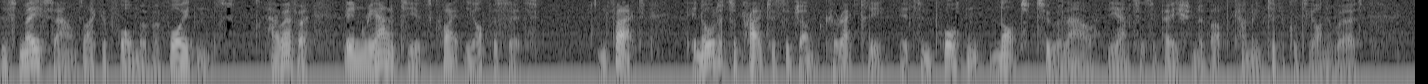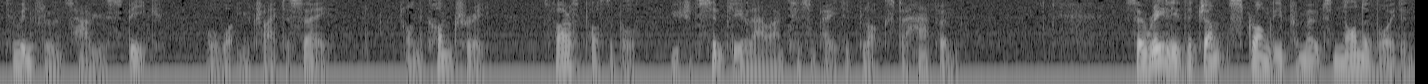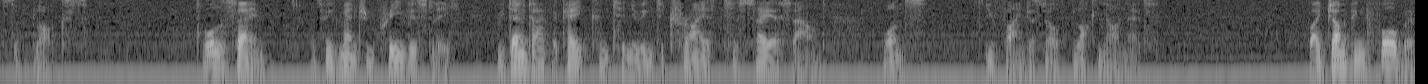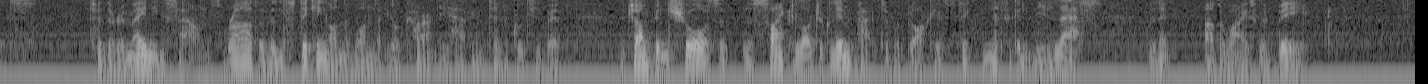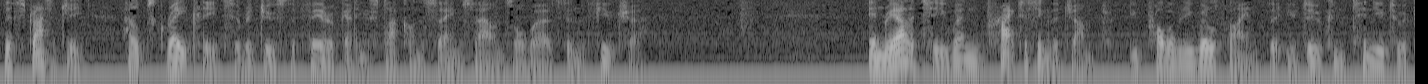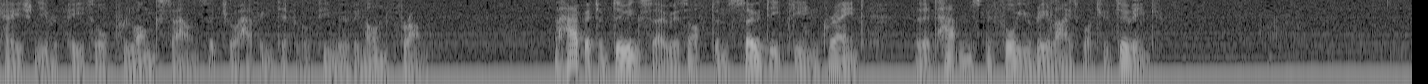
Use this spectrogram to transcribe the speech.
This may sound like a form of avoidance, however, in reality it's quite the opposite. In fact, in order to practice the jump correctly, it's important not to allow the anticipation of upcoming difficulty on a word to influence how you speak or what you try to say. On the contrary, as far as possible, you should simply allow anticipated blocks to happen. So really the jump strongly promotes non-avoidance of blocks. All the same, as we've mentioned previously, we don't advocate continuing to try to say a sound once you find yourself blocking on it. By jumping forwards to the remaining sounds rather than sticking on the one that you're currently having difficulty with, the jump ensures that the psychological impact of a block is significantly less than it otherwise would be. This strategy helps greatly to reduce the fear of getting stuck on the same sounds or words in the future. In reality, when practicing the jump, you probably will find that you do continue to occasionally repeat or prolong sounds that you're having difficulty moving on from. The habit of doing so is often so deeply ingrained that it happens before you realize what you're doing.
